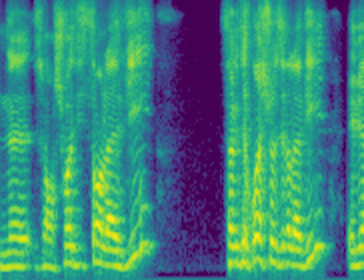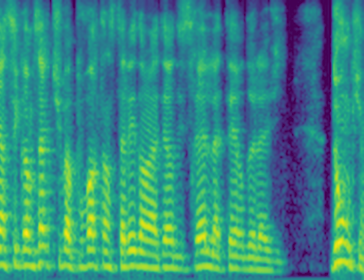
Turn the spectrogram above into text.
en, choisissant la vie. Ça veut dire quoi choisir la vie? Eh bien, c'est comme ça que tu vas pouvoir t'installer dans la terre d'Israël, la terre de la vie. Donc,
